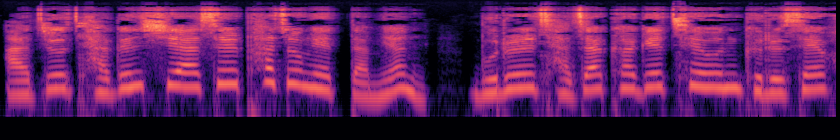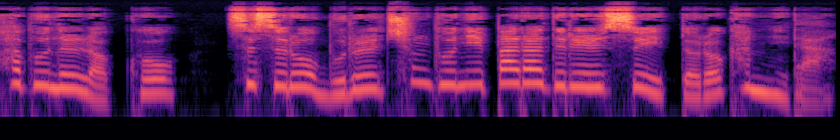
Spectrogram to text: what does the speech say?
아주 작은 씨앗을 파종했다면 물을 자작하게 채운 그릇에 화분을 넣고 스스로 물을 충분히 빨아들일 수 있도록 합니다.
